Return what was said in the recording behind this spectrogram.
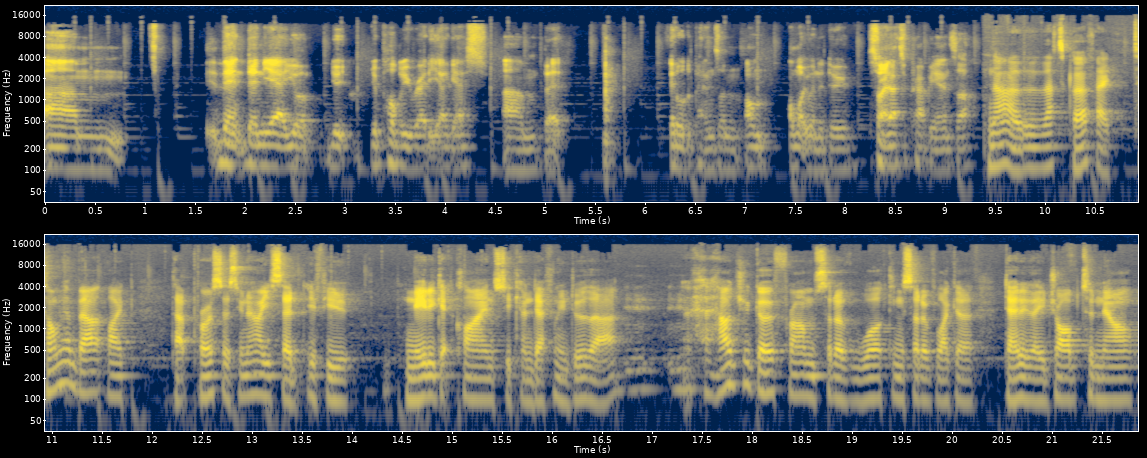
Um, then then yeah, you're you're, you're probably ready, I guess. Um, but it all depends on, on on what you want to do. Sorry, that's a crappy answer. No, that's perfect. Tell me about like that process. You know how you said if you need to get clients, you can definitely do that. Mm-hmm how did you go from sort of working sort of like a day-to-day job to now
